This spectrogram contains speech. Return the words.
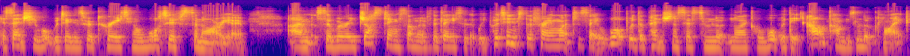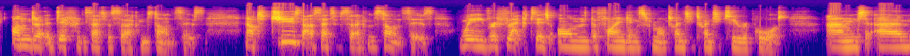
Essentially, what we're doing is we're creating a what if scenario. Um, so we're adjusting some of the data that we put into the framework to say what would the pension system look like or what would the outcomes look like under a different set of circumstances. Now, to choose that set of circumstances, we reflected on the findings from our 2022 report. And um,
